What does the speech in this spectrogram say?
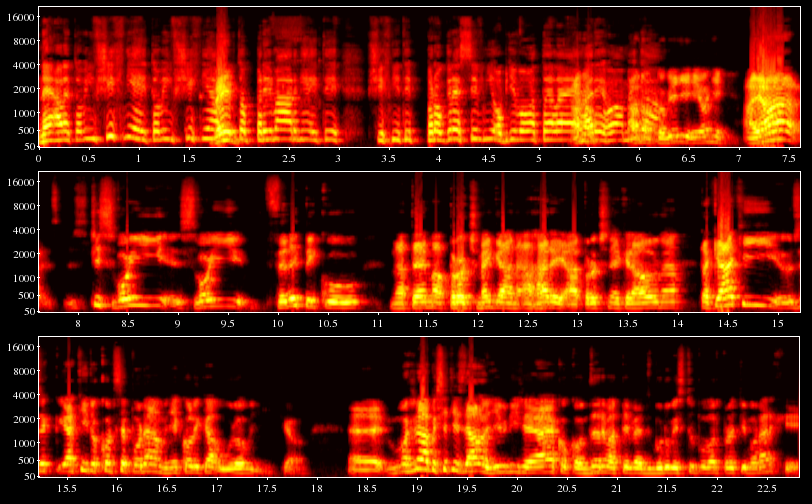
Ne, ale to ví všichni, to ví všichni, ale to primárně i ty, všichni ty progresivní obdivovatelé ano, Harryho a Meghan. Ano, to vědí i oni. A já ti svoji, svoji Filipiku na téma proč Meghan a Harry a proč ne královna, tak já ti, řek, já ti dokonce podám v několika úrovních. Jo. E, možná by se ti zdálo divný, že já jako konzervativec budu vystupovat proti monarchii,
